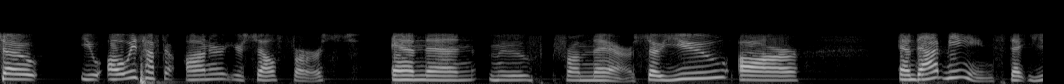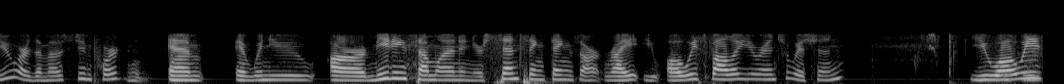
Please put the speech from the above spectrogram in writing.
So you always have to honor yourself first and then move from there. So you are and that means that you are the most important and and when you are meeting someone and you're sensing things aren't right, you always follow your intuition. You always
